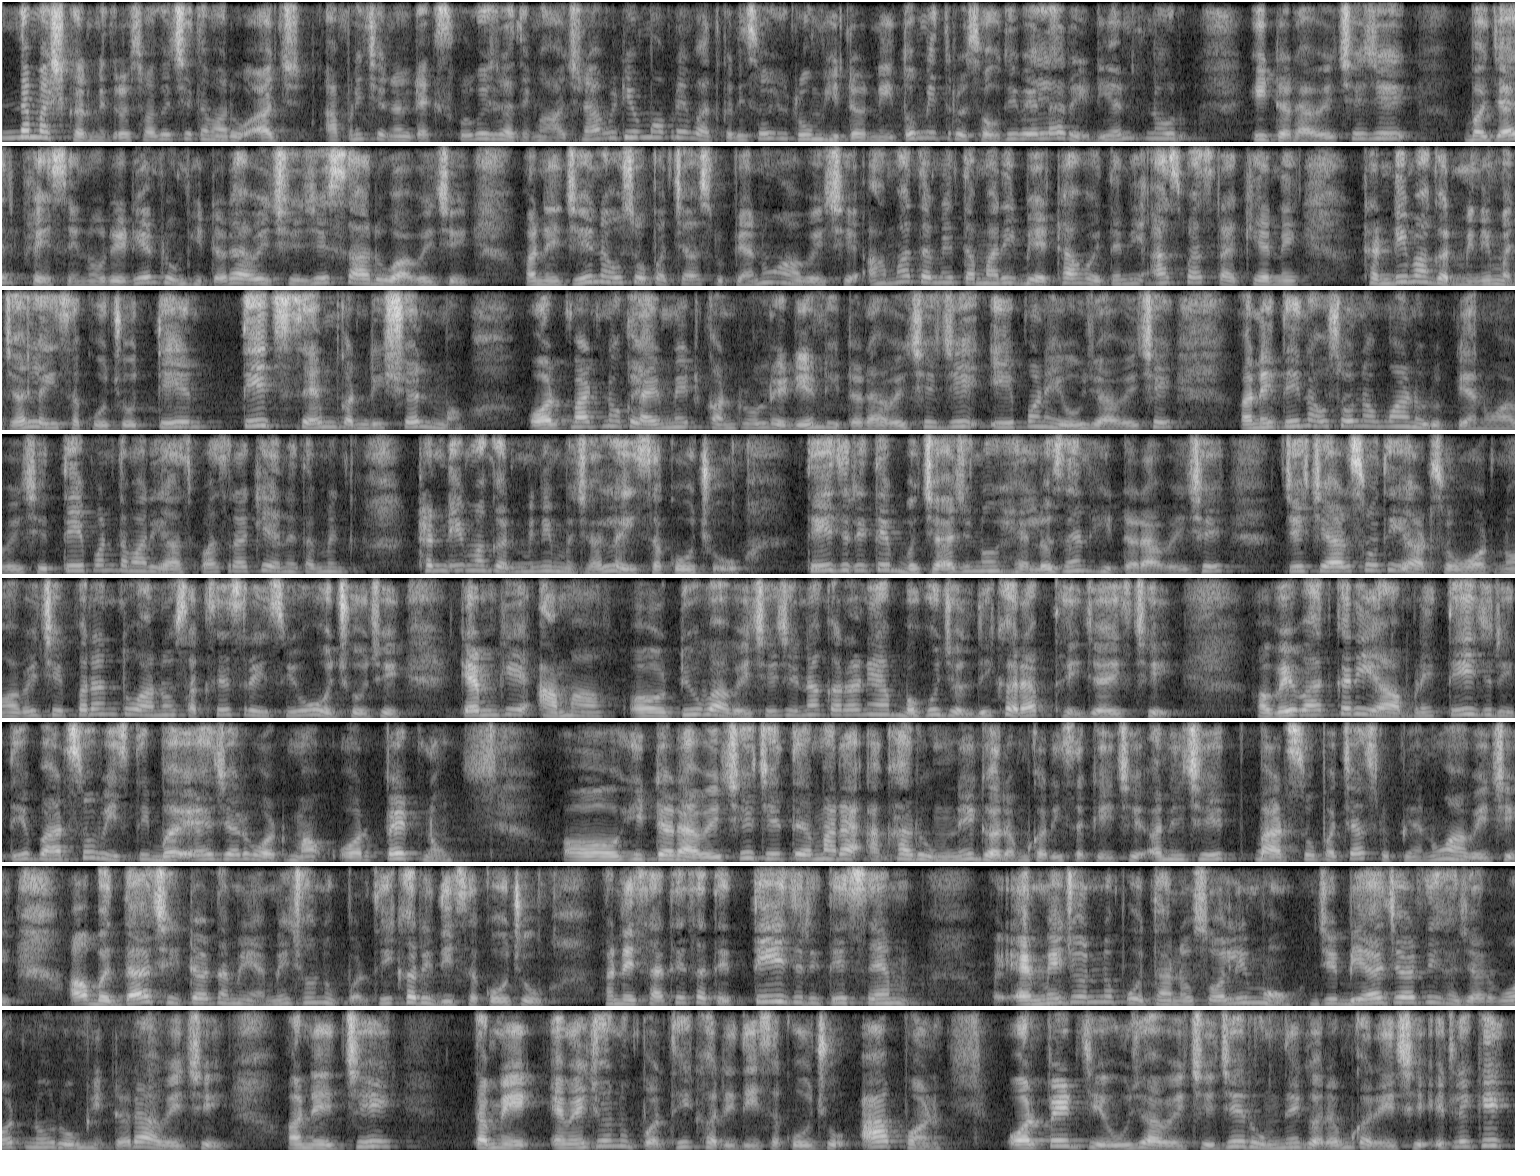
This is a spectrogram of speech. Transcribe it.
નમસ્કાર મિત્રો, સ્વાગત છે તમારું આજ આપણી ચેનલ ટેક્સ પર ગુજરાતીમાં. આજના વિડીયોમાં આપણે વાત કરીશું રૂમ હીટરની તો મિત્રો, સૌથી પહેલાં રેડિયન્ટનું હીટર આવે છે, જે બજાજ ફ્લેસીનું રેડિયન્ટ રૂમ હીટર આવે છે, જે સારું આવે છે અને જે નવસો પચાસ રૂપિયાનું આવે છે, આમાં તમે તમારી બેઠા હોય તેની આસપાસ રાખી અને ઠંડીમાં ગરમીની મજા લઈ શકો છો. તે તે જ સેમ કન્ડિશનમાં ઓર્ટમાર્ટનો ક્લાઇમેટ કંટ્રોલ રેડિયન્ટ હીટર આવે છે, જે એ પણ એવું જ આવે છે અને તે નવસો નવ્વાણું રૂપિયાનું આવે છે. તે પણ તમારી આસપાસ રાખી અને તમે ઠંડીમાં ગરમીની મજા લઈ શકો છો. તે જ રીતે બજાજનું હેલોઝેન હીટર આવે છે, જે ચારસોથી આઠસો વોટનો આવે છે, પરંતુ આનો સક્સેસ રેશિયો ઓછો છે. કેમ કે આમાં ટ્યુબ આવે છે, જેના કારણે આ બહુ જલ્દી ખરાબ થઈ જાય છે. હવે વાત કરીએ આપણે તે જ રીતે બારસો વીસથી બે હજાર વોટમાં ઓર્પેટનો હીટર આવે છે, જે તમારા આખા રૂમને ગરમ કરી શકે છે અને જે બારસો પચાસ રૂપિયાનું આવે છે. આ બધા જ હીટર તમે એમેઝોન ઉપરથી ખરીદી શકો છો. અને સાથે સાથે તે જ રીતે સેમ એમેઝોનનો પોતાનો સોલિમો જે બે હજારથી હજાર વોટનો રૂમ હીટર આવે છે. અને જે તમે એમેઝોન ઉપરથી ખરીદી શકો છો. આ પણ ઓર્પેડ જેવું જ આવે છે, જે રૂમને ગરમ કરે છે. એટલે કે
